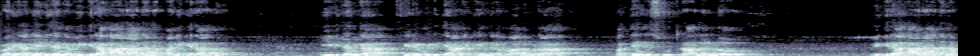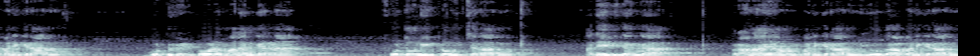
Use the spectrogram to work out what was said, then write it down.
మరి అదేవిధంగా విగ్రహారాధన పనికిరాదు. ఈ విధంగా పిరమిడ్ ధ్యాన కేంద్రం వాళ్ళు కూడా పద్దెనిమిది సూత్రాలలో విగ్రహారాధన పనికిరాదు బొట్టు పెట్టుకోవడం అలంకరణ ఫోటోలు ఇంట్లో ఉంచరాదు. అదేవిధంగా ప్రాణాయామం పనికిరాదు యోగా పనికిరాదు.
